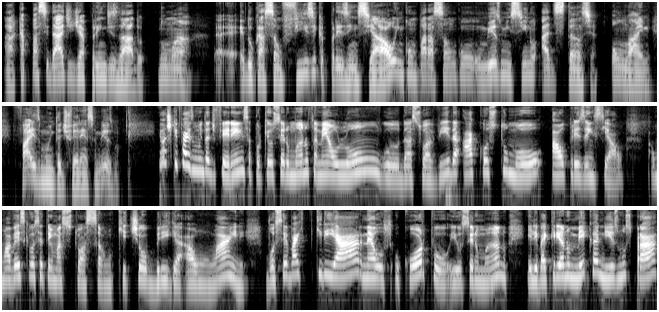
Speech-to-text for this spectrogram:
a capacidade de aprendizado numa eh, educação física presencial em comparação com o mesmo ensino à distância, online. Faz muita diferença mesmo? Eu acho que faz muita diferença porque o ser humano também, ao longo da sua vida, acostumou ao presencial. Uma vez que você tem uma situação que te obriga ao online, você vai criar, né, o, o corpo e o ser humano, ele vai criando mecanismos para,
